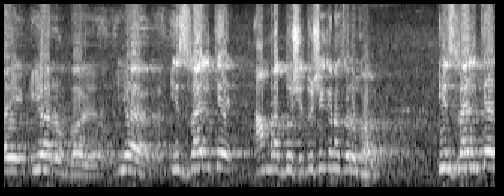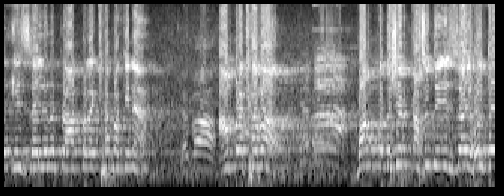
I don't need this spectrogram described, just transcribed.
ওই ইয়ার ইয়ে ইসরায়েলকে আমরা দোষী দোষী কিনা জোরে কর ইসরায়েলকে ইসরায়েলের উপরে আপনারা খেপা কিনা? আমরা খেপা। বাংলাদেশের কাছে যদি ইসরায়েল হইতো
